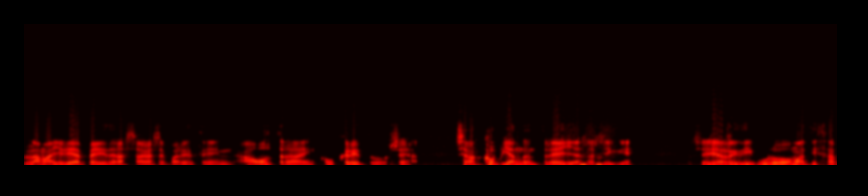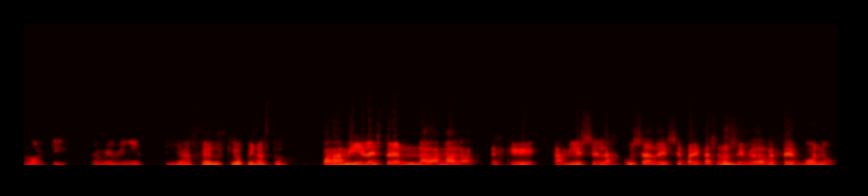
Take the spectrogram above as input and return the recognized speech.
la mayoría de pelis de la saga se parecen a otra en concreto, o sea, se van copiando entre ellas, así que sería ridículo matizarlo aquí, en mi opinión. Y Ángel, ¿qué opinas tú? Para mí la historia no es nada mala. Es que a mí es la excusa de se parece a solo se vive dos veces. Bueno,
